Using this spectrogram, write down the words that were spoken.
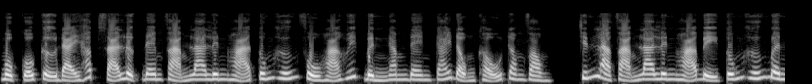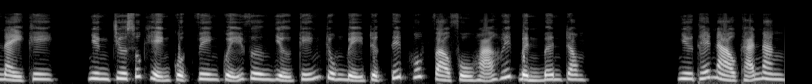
Một cổ cự đại hấp xả lực đem Phạm La Linh Hỏa túng hướng phù hỏa huyết bình ngâm đen cái động khẩu trong vòng, chính là Phạm La Linh Hỏa bị túng hướng bên này khi, nhưng chưa xuất hiện quật viên quỷ vương dự kiến trung bị trực tiếp hút vào phù hỏa huyết bình bên trong. Như thế nào khả năng,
